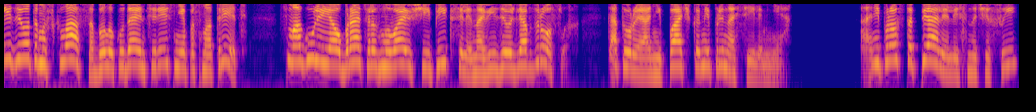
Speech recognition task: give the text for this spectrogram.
Идиотам из класса было куда интереснее посмотреть, смогу ли я убрать размывающие пиксели на видео для взрослых, которые они пачками приносили мне. Они просто пялились на часы,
